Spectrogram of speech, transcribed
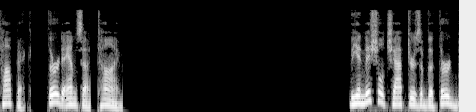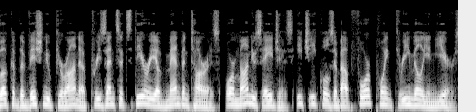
Third AMSA, time The initial chapters of the third book of the Vishnu Purana presents its theory of Manvantaras, or Manus ages each equals about 4.3 million years.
